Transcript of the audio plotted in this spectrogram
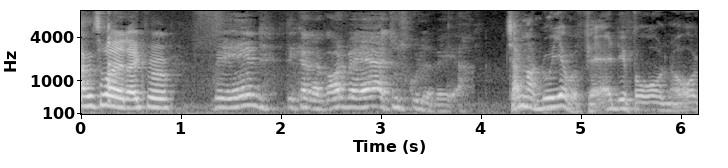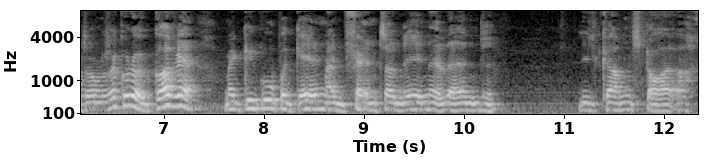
Ej, det tror jeg da ikke på. Men det kan da godt være, at du skulle lade være. Så når nu jeg var færdig for årene og sådan, så kunne det jo godt være, man gik ud på gaden, man fandt sådan en eller anden lille gammel støjer.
